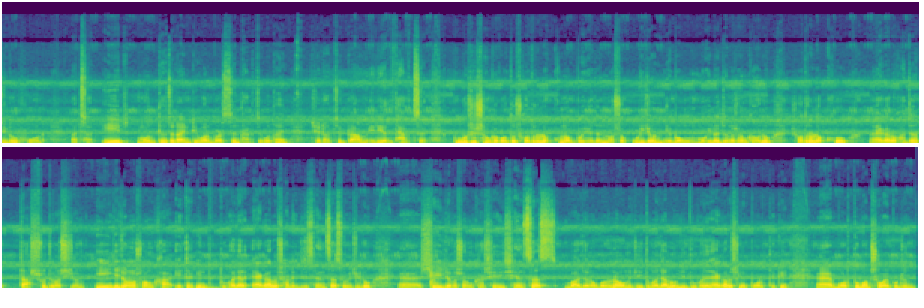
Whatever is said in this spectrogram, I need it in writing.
zero four আচ্ছা এর মধ্যে হচ্ছে নাইনটি ওয়ান পার্সেন্ট থাকছে কোথায়? সেটা হচ্ছে গ্রাম এরিয়াতে থাকছে। পুরুষের সংখ্যা কত? সতেরো লক্ষ নব্বই হাজার নশো কুড়ি জন এবং মহিলার জনসংখ্যা হলো সতেরো লক্ষ এগারো হাজার চারশো চুরাশি জন। এই যে জনসংখ্যা, এটা কিন্তু দু হাজার এগারো সালে যে সেন্সাস হয়েছিল সেই জনসংখ্যা, সেই সেন্সাস বা জনগণনা অনুযায়ী তোমরা জানো যে দু হাজার এগারো সালের পর থেকে বর্তমান সময় পর্যন্ত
